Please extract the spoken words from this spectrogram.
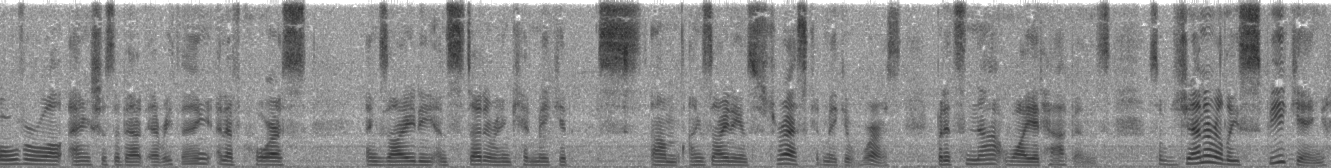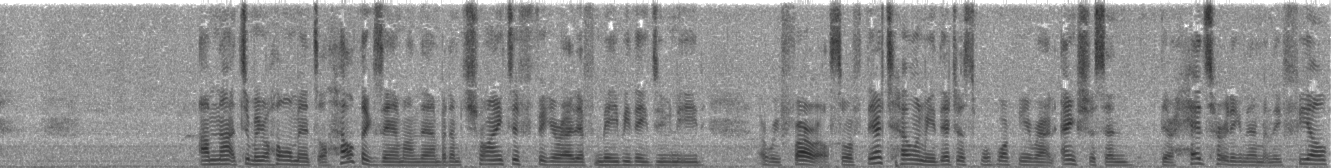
overall anxious about everything, and of course, anxiety and stuttering can make it, um, anxiety and stress can make it worse, but it's not why it happens. So, generally speaking, I'm not doing a whole mental health exam on them, but I'm trying to figure out if maybe they do need a referral. So if they're telling me they're just walking around anxious and their head's hurting them and they feel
